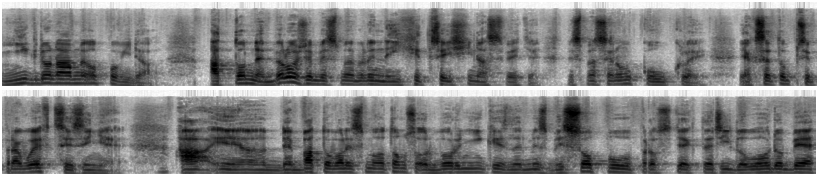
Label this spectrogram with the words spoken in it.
Nikdo nám neodpovídal. A to nebylo, že bychom byli nejchytřejší na světě. My jsme se jenom koukli, jak se to připravuje v cizině. A e, debatovali jsme o tom s odborníky, s lidmi z VISOPu, prostě, kteří dlouhodobě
